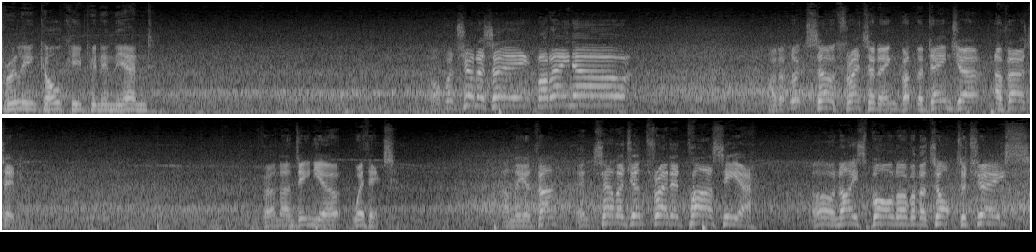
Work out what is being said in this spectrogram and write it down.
brilliant goalkeeping in the end. Opportunity, Moreno. And it looked so threatening, but the danger averted. Fernandinho with it. And the advance, intelligent threaded pass here. Oh, nice ball over the top to chase.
